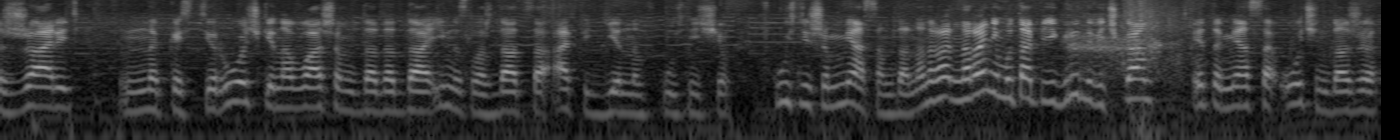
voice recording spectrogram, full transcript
жарить на костерочке на вашем, да-да-да, и наслаждаться офигенным вкуснейшим вкуснейшим мясом, да. На, на раннем этапе игры новичкам это мясо очень даже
